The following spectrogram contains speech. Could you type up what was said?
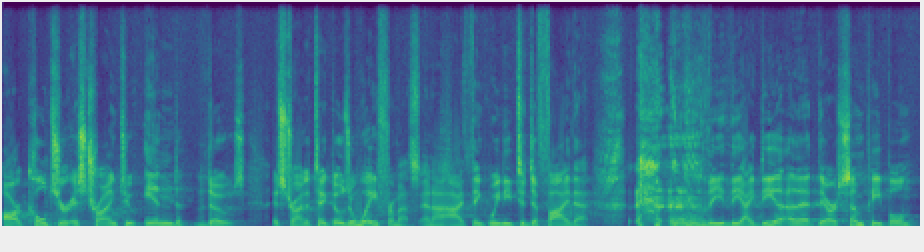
our culture is trying to end those. It's trying to take those away from us. And I, I think we need to defy that. the, the idea that there are some people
